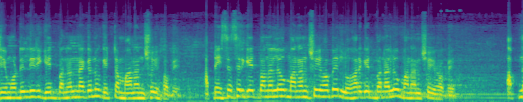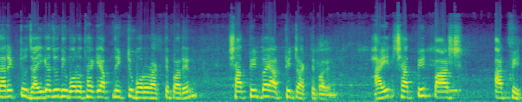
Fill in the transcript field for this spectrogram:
যে মডেলেরই গেট বানান না কেন গেটটা মানানসই হবে। আপনি এসএস এর গেট বানালেও মানানসই হবে, লোহার গেট বানালেও মানানসই হবে। আপনার একটু জায়গা যদি বড় থাকে, আপনি একটু বড় রাখতে পারেন। সাত ফিট বাই আট ফিট রাখতে পারেন। হাইট সাত ফিট পাশ আট ফিট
